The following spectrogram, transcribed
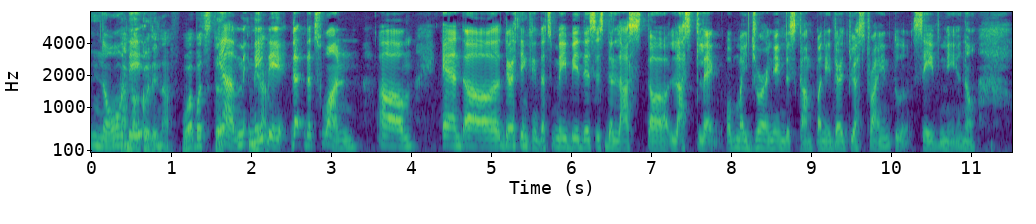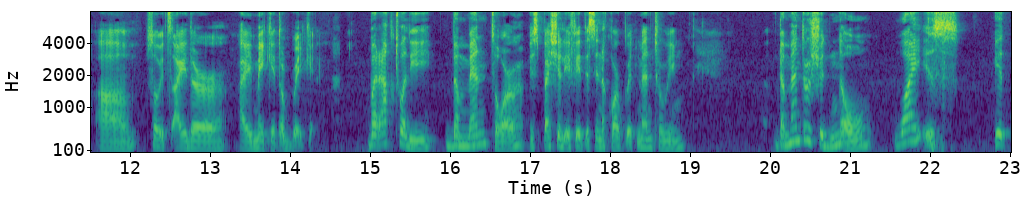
No, I'm they, not good enough. What, what's the yeah, m- maybe That, that's one. Um, and uh, they're thinking that maybe this is the last uh, last leg of my journey in this company. They're just trying to save me, you know. Um, so it's either I make it or break it. But actually, the mentor, especially if it is in a corporate mentoring, the mentor should know why is it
